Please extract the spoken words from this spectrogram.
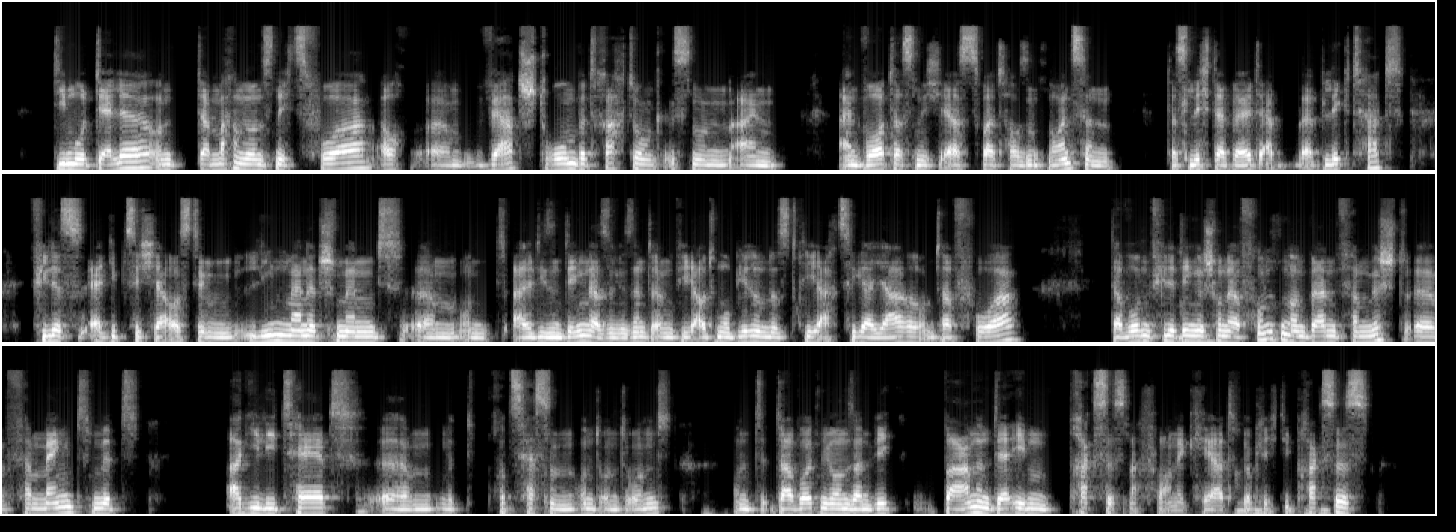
die Modelle und da machen wir uns nichts vor. Auch ähm, Wertstrombetrachtung ist nun ein ein Wort, das nicht erst 2019 das Licht der Welt er, erblickt hat. Vieles ergibt sich ja aus dem Lean Management ähm, und all diesen Dingen. Also wir sind irgendwie Automobilindustrie 80er Jahre und davor. Da wurden viele Dinge schon erfunden und werden vermischt, äh, vermengt mit Agilität, ähm, mit Prozessen und, und, und. Und da wollten wir unseren Weg bahnen, der eben Praxis nach vorne kehrt. Mhm. Wirklich die Praxis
